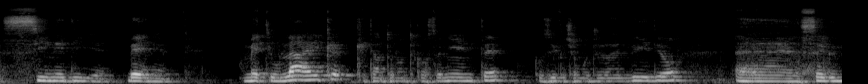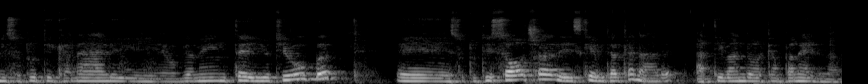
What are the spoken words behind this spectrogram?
sine die. Bene, metti un like, che tanto non ti costa niente, così facciamo girare il video. Eh, seguimi su tutti i canali, ovviamente, YouTube, e su tutti i social, iscriviti al canale attivando la campanella.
